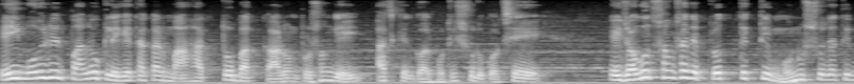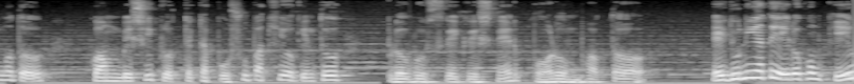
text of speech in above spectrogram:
এই ময়ূরের পালক লেগে থাকার মাহাত্ম বা কারণ প্রসঙ্গেই আজকের গল্পটি শুরু করছে। এই জগৎ সংসারে প্রত্যেকটি মনুষ্য জাতির মতো কম বেশি প্রত্যেকটা পশু পাখিও কিন্তু প্রভু শ্রীকৃষ্ণের পরম ভক্ত। এই দুনিয়াতে এরকম কেউ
